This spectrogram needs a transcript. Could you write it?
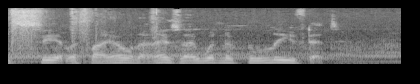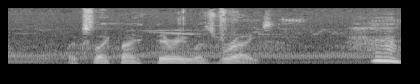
Didn't see it with my own eyes, I wouldn't have believed it. Looks like my theory was right. Huh.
